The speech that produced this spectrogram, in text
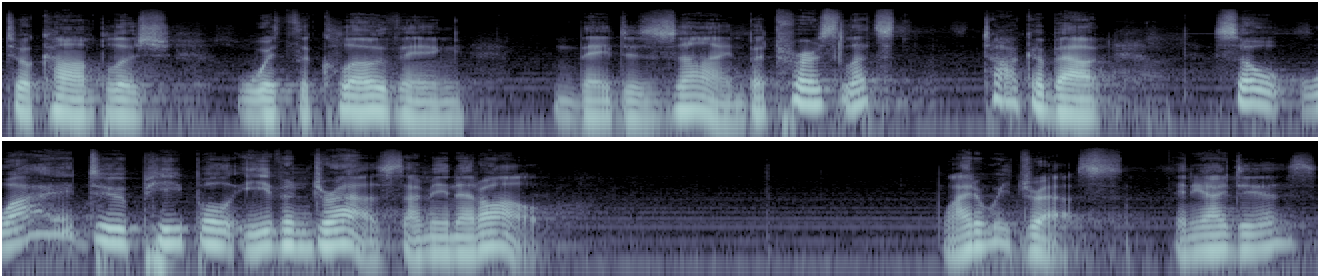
to accomplish with the clothing they design. But first, let's talk about so, why do people even dress? I mean, at all? Why do we dress? Any ideas?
